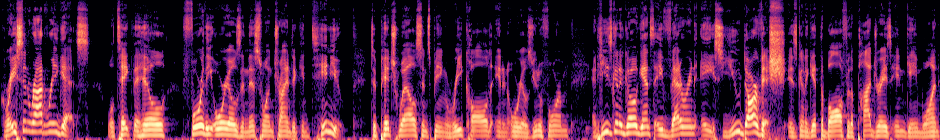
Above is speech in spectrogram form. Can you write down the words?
Grayson Rodriguez will take the hill for the Orioles in this one, trying to continue to pitch well since being recalled in an Orioles uniform. And he's going to go against a veteran ace. Yu Darvish is going to get the ball for the Padres in game one.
